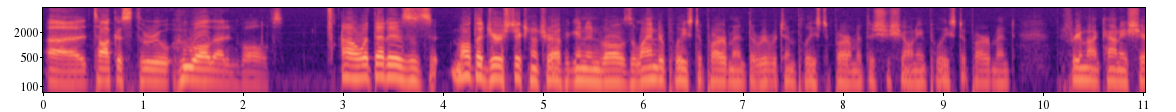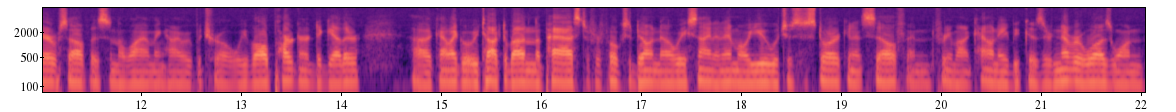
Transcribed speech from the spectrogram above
uh, talk us through who all that involves. Uh, what that is, is multi-jurisdictional trafficking involves the Lander Police Department, the Riverton Police Department, the Shoshoni Police Department, the Fremont County Sheriff's Office, and the Wyoming Highway Patrol. We've all partnered together, uh, kind of like what we talked about in the past. For folks who don't know, we signed an MOU, which is historic in itself in Fremont County because there never was one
